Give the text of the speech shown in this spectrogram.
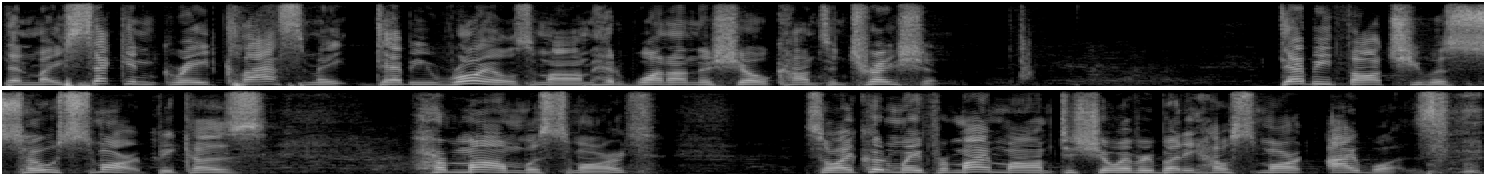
than my second grade classmate, Debbie Royal's mom, had won on the show Concentration. Debbie thought she was so smart because her mom was smart, so I couldn't wait for my mom to show everybody how smart I was.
